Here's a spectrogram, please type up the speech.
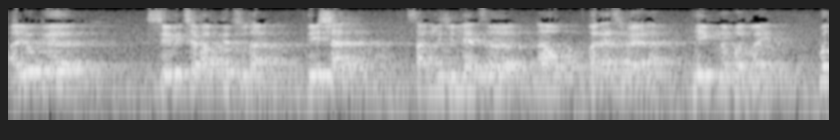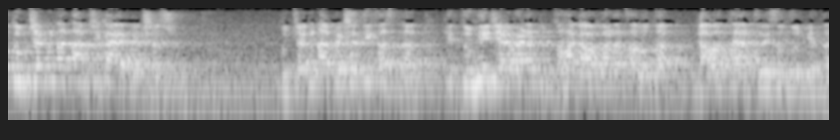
आरोग्य सेवेच्या बाबतीत सुद्धा देशात सांगली जिल्ह्याचं नाव बऱ्याच वेळेला हे एक नंबरला येतं. मग तुमच्याकडनं आता आमची काय अपेक्षा असू? तुमच्याकडनं अपेक्षा तीच असणार की तुम्ही ज्या वेळा तुमचा हा गावगाडा चालवता गावातल्या अडचणी समजून घेता.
